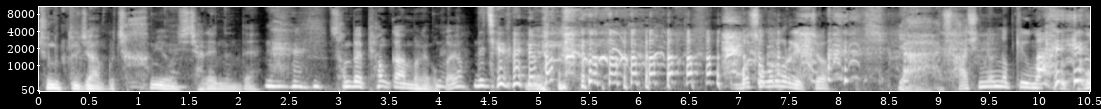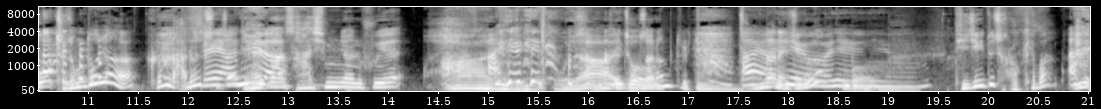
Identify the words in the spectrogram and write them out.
주눅 들지 않고 참 예원 씨 잘했는데 선배 평가 한번 해볼까요? 근데 제가요? 뭐 속으로 그러겠죠. 야, 40년 넘게 음악 저거 저 정도냐? 그럼 나는 네, 진짜 아닙니다. 내가 40년 후에 아 뭐야 진짜 저 이거 사람들 아, 장난해 아니에요, 지금? 아니에요, 뭐 아니에요. DJ도 저렇게 봐? 아니,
